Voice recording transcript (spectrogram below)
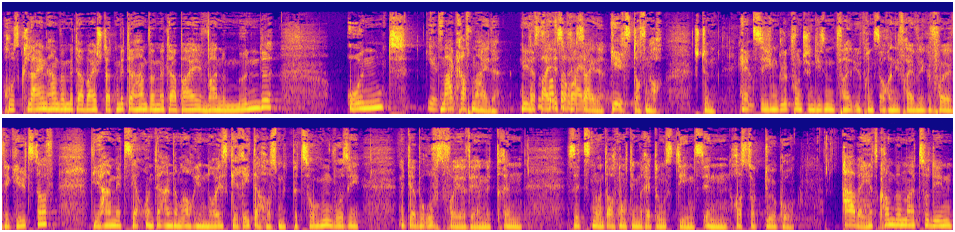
Groß-Klein haben wir mit dabei, Stadtmitte haben wir mit dabei, Warnemünde und Markgrafenheide. Nee, das, das ist auch Rossheide. Gelsdorf noch. Stimmt. Herzlichen Glückwunsch in diesem Fall übrigens auch an die Freiwillige Feuerwehr Gelsdorf. Die haben jetzt ja unter anderem auch ihr neues Gerätehaus mitbezogen, wo sie mit der Berufsfeuerwehr mit drin sitzen und auch noch dem Rettungsdienst in Rostock-Dürkow. Aber jetzt kommen wir mal zu den,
